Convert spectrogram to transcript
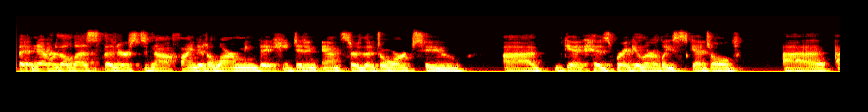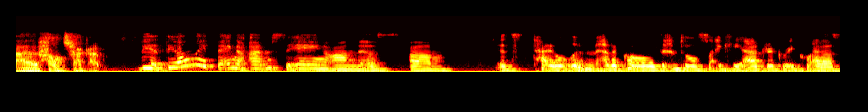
but nevertheless, the nurse did not find it alarming that he didn't answer the door to uh, get his regularly scheduled uh, uh, health checkup. The, the only thing I'm seeing on this, um, it's titled medical dental psychiatric request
